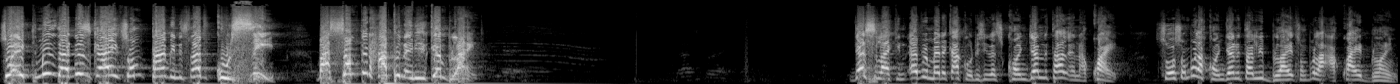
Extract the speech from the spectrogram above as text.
So it means that this guy, sometime in his life, could see, but something happened and he became blind. That's right. Just like in every medical condition, there's congenital and acquired. So some people are congenitally blind, some people are acquired blind.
